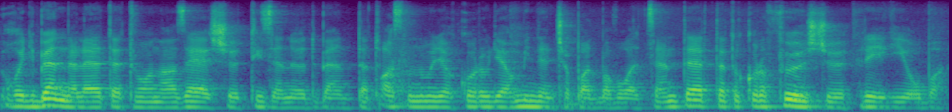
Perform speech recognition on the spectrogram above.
hogy benne lehetett volna az első 15-ben. Tehát azt mondom, hogy akkor ugye minden csapatban volt center, tehát akkor a felső régióba.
